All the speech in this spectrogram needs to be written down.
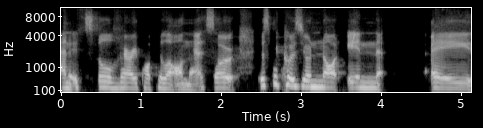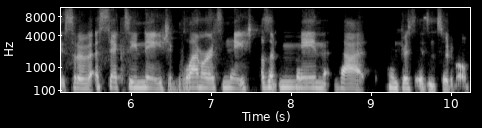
and it's still very popular on there. So just because you're not in a sort of a sexy niche, a glamorous niche, doesn't mean that Pinterest isn't suitable.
